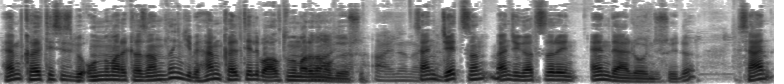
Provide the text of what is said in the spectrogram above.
hem kalitesiz bir 10 numara kazandığın gibi hem kaliteli bir 6 numaradan Aynen, oluyorsun. Aynen öyle. Sen Jetson bence Galatasaray'ın en değerli oyuncusuydu. Sen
